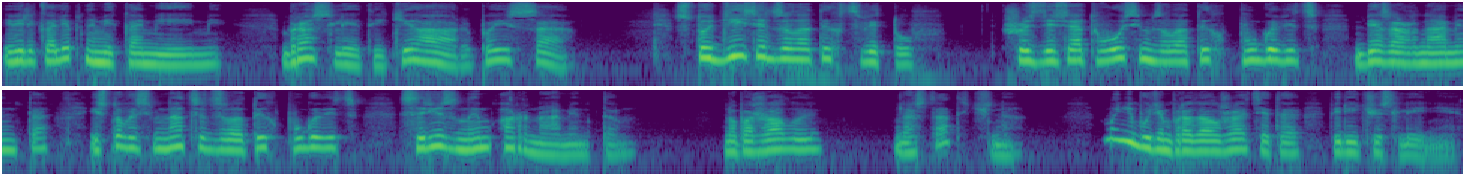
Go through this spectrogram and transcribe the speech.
и великолепными камеями, браслеты, тиары, пояса, 110 золотых цветов, 68 золотых пуговиц без орнамента и 118 золотых пуговиц с резным орнаментом. Но, пожалуй, достаточно. Мы не будем продолжать это перечисление.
